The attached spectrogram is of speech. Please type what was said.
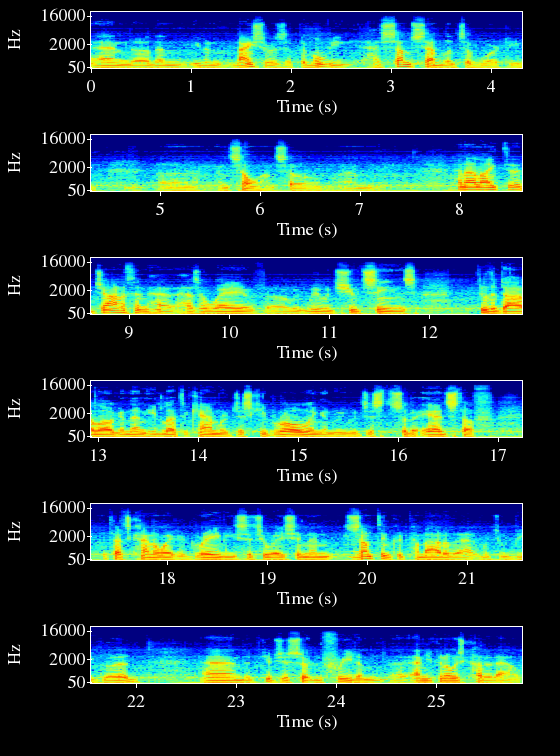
And uh, then even nicer is that the movie has some semblance of working uh, and so on. So, um, and I liked, uh, Jonathan ha has a way of, uh, we, we would shoot scenes through the dialogue and then he'd let the camera just keep rolling and we would just sort of add stuff. But that's kind of like a gravy situation, and something could come out of that, which would be good. And it gives you a certain freedom, uh, and you can always cut it out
